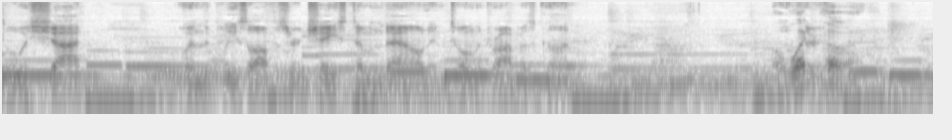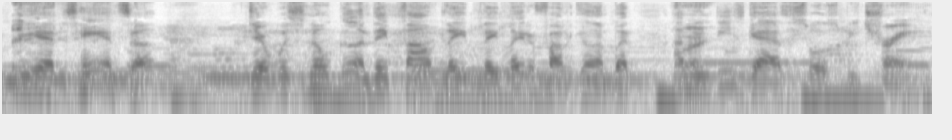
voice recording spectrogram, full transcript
who was shot when the police officer chased him down and told him to drop his gun? What gun? He had his hands up. There was no gun. They found they they later found a gun, but I mean Right. these guys are supposed to be trained.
